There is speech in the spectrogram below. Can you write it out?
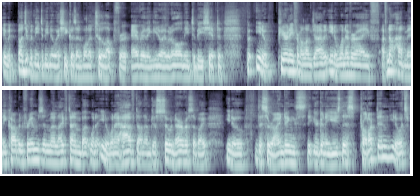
it would, budget would need to be no issue because I'd want to tool up for everything, you know, it would all need to be shaped. And, but, you know, purely from a longevity, you know, whenever I've, I've not had many carbon frames in my lifetime, but when, you know, when I have done, I'm just so nervous about, you know, the surroundings that you're going to use this product in, you know, it's,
